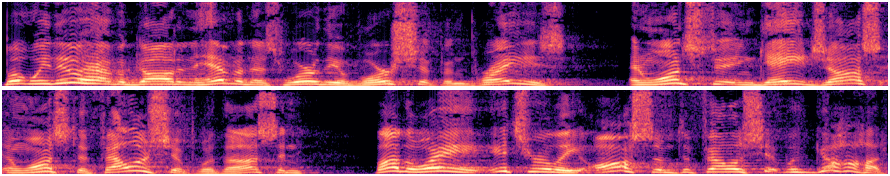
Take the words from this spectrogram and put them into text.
But we do have a God in heaven that's worthy of worship and praise and wants to engage us and wants to fellowship with us. And by the way, it's really awesome to fellowship with God.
